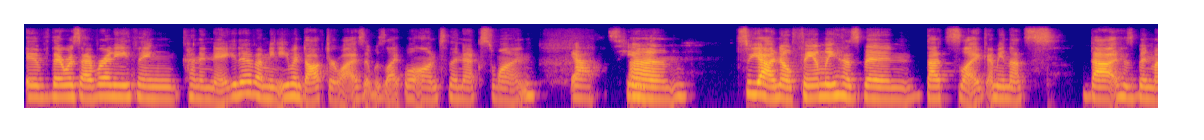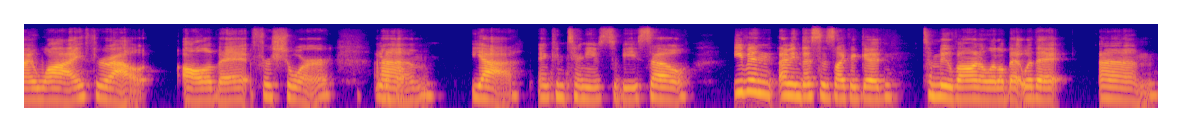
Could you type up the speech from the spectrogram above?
if there was ever anything kind of negative i mean even doctor wise it was like well on to the next one. Yeah, it's huge. um so yeah no family has been that's like i mean that's that has been my why throughout all of it for sure Beautiful. um yeah and continues to be so even i mean this is like a good to move on a little bit with it um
